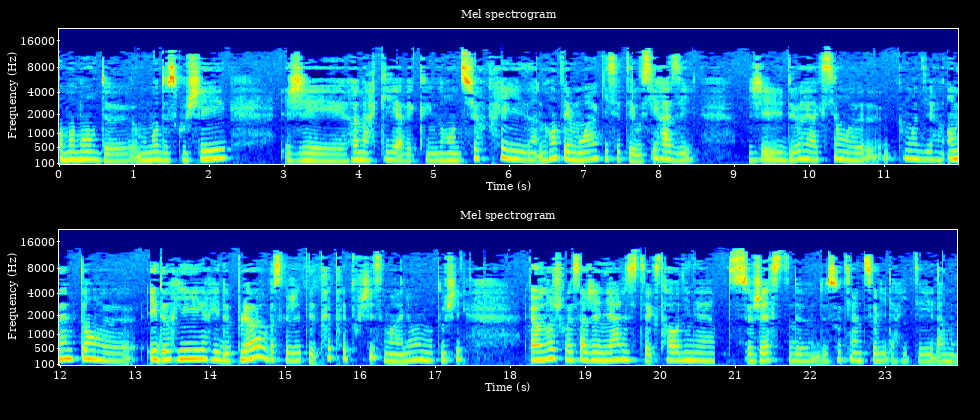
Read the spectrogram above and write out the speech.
au moment de, au moment de se coucher, j'ai remarqué avec une grande surprise un grand témoin qui s'était aussi rasé. J'ai eu deux réactions, euh, comment dire, en même temps, euh, et de rire et de pleurs, parce que j'étais très très touchée, ça m'a énormément touchée. Et en même je trouvais ça génial, c'était extraordinaire, ce geste de, soutien, de solidarité, d'amour.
